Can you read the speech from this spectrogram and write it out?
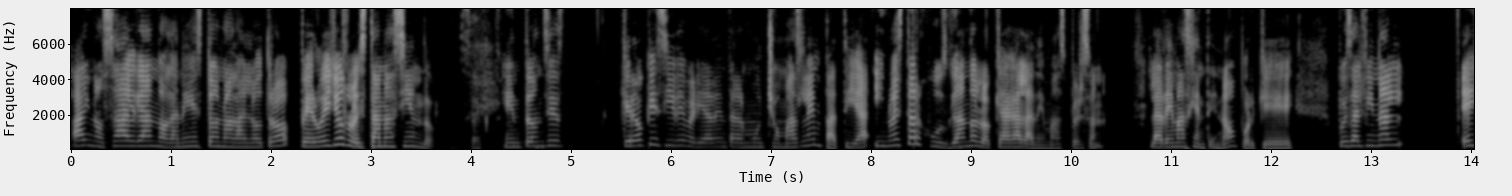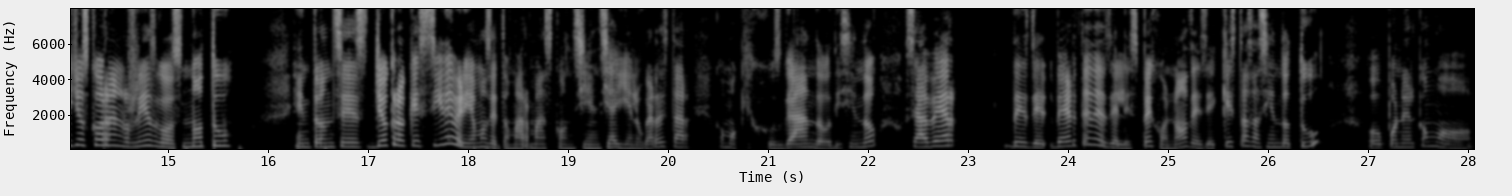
ay, no salgan, no hagan esto, no hagan lo otro, pero ellos lo están haciendo. Exacto. Entonces, creo que sí debería de entrar mucho más la empatía y no estar juzgando lo que haga la demás persona, la demás gente, ¿no? Porque, pues al final, ellos corren los riesgos, no tú. Entonces, yo creo que sí deberíamos de tomar más conciencia y en lugar de estar como que juzgando, diciendo, o sea, ver desde, verte desde el espejo, ¿no? Desde qué estás haciendo tú o poner como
